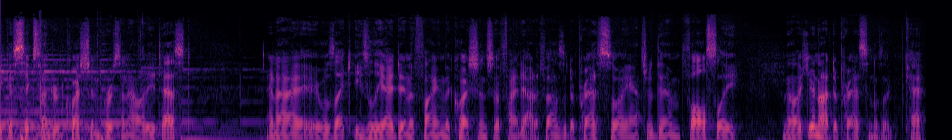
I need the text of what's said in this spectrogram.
take a 600 question personality test. And I was like easily identifying the questions to find out if I was depressed. So I answered them falsely. And they're like, You're not depressed. And I was like, Okay.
